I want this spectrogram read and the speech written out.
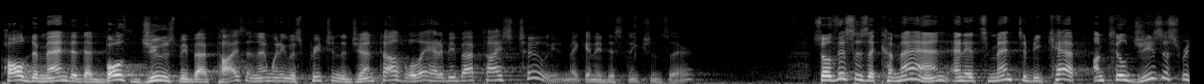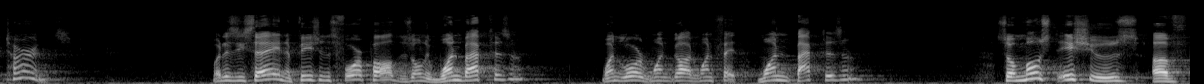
Paul demanded that both Jews be baptized, and then when he was preaching to Gentiles, well, they had to be baptized too. He didn't make any distinctions there. So this is a command, and it's meant to be kept until Jesus returns. What does he say in Ephesians 4, Paul? There's only one baptism, one Lord, one God, one faith, one baptism. So most issues of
